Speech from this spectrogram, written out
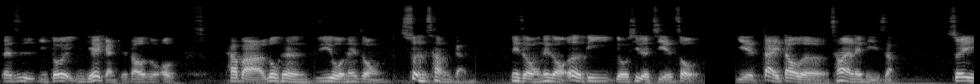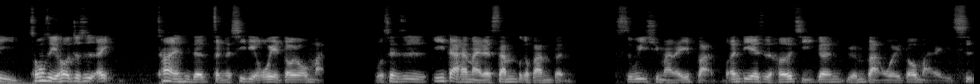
但是你都会你可以感觉到说，哦，他把洛克人给我那种顺畅感，那种那种二 D 游戏的节奏也带到了苍蓝雷霆上，所以从此以后就是哎，苍蓝雷霆的整个系列我也都有买，我甚至一代还买了三个版本。Switch 买了一版，NDS 合集跟原版我也都买了一次，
